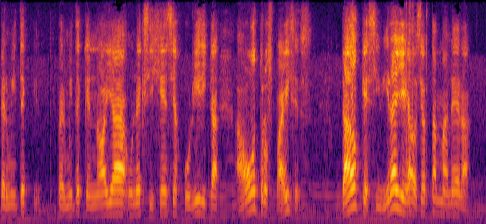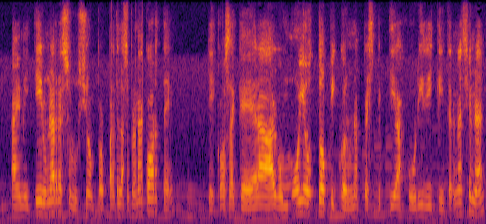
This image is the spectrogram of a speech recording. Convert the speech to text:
permite, permite que no haya una exigencia jurídica a otros países, dado que si hubiera llegado de cierta manera a emitir una resolución por parte de la Suprema Corte, que cosa que era algo muy utópico en una perspectiva jurídica internacional,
